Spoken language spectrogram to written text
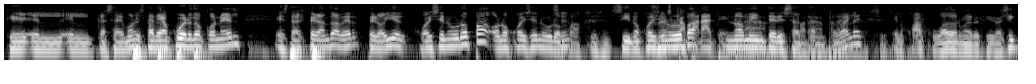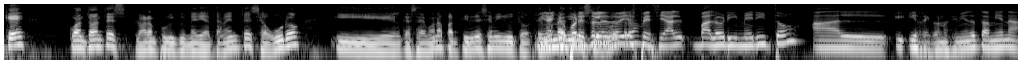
que el, el Casademón está de acuerdo con él, está esperando a ver, pero oye, ¿jugáis en Europa o no jugáis en Europa? Sí, sí, sí. Si no jugáis en Europa, no me interesa para- tanto, para ¿vale? ellos. El al jugador me refiero. Así que cuanto antes lo harán público inmediatamente, seguro, y el Casademón a partir de ese minuto. Mira, yo por eso le doy otra- especial valor y mérito al y, y reconocimiento también a-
